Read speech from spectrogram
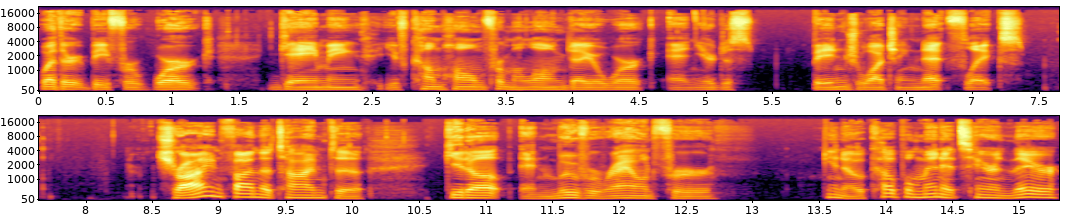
whether it be for work, gaming, you've come home from a long day of work and you're just binge watching Netflix, try and find the time to get up and move around for, you know, a couple minutes here and there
